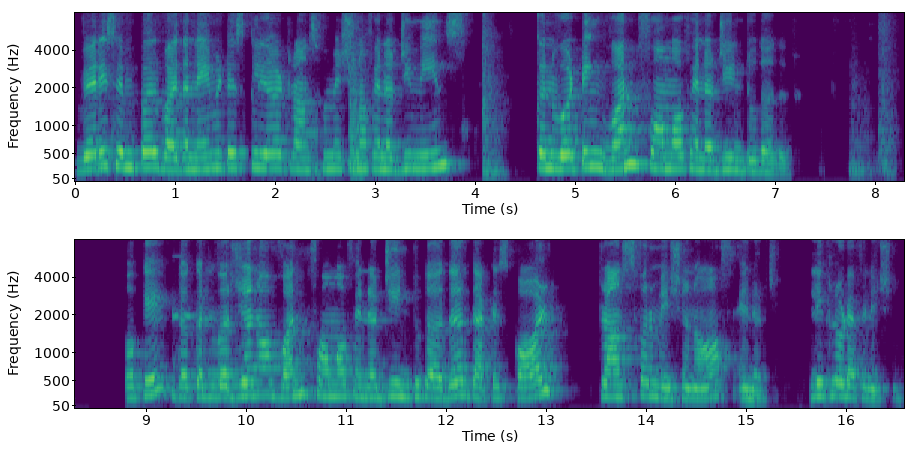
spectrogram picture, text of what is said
Very simple, by the name it is clear, transformation of energy means converting one form of energy into the other. Okay, the conversion of one form of energy into the other, that is called transformation of energy. Likh definition.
